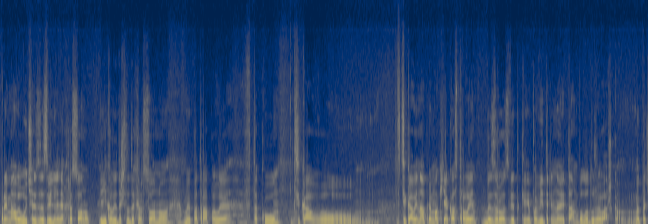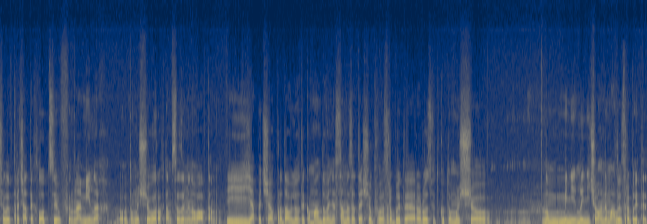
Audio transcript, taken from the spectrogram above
приймали участь за звільнення Херсону. І коли дійшли до Херсону, ми потрапили в таку цікаву. Цікавий напрямок, як острови. Без розвідки повітряної там було дуже важко. Ми почали втрачати хлопців на мінах, тому що ворог там все замінував там. І я почав продавлювати командування саме за те, щоб зробити аеророзвідку, тому що ну, ми, ми нічого не могли зробити.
